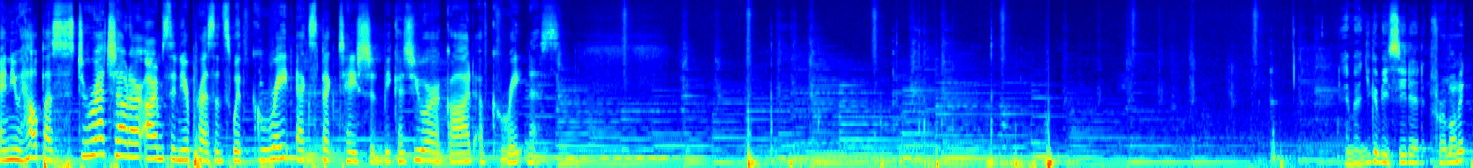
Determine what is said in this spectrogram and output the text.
and you help us stretch out our arms in your presence with great expectation because you are a God of greatness. Amen. You can be seated for a moment.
